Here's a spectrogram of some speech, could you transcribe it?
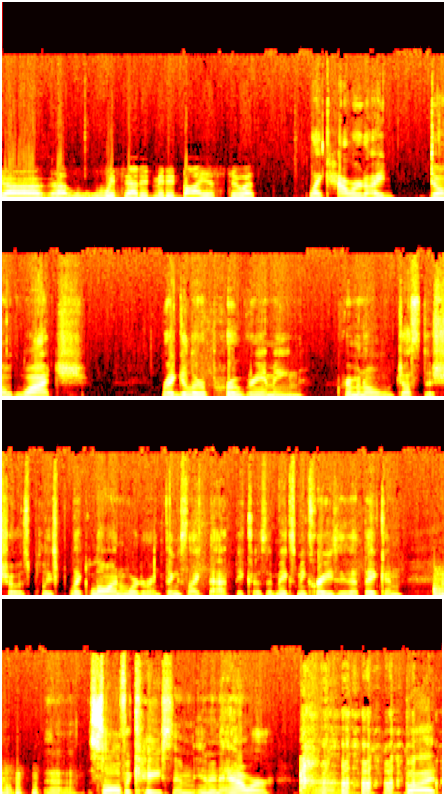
uh, uh, with that admitted bias to it. Like Howard, I don't watch regular programming criminal justice shows, police like Law and Order and things like that, because it makes me crazy that they can uh, solve a case in in an hour. Uh, but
